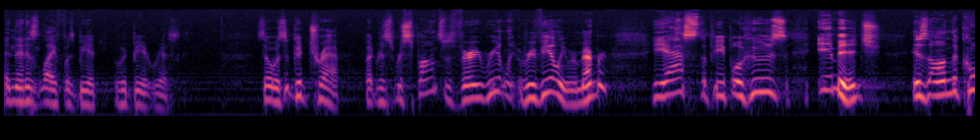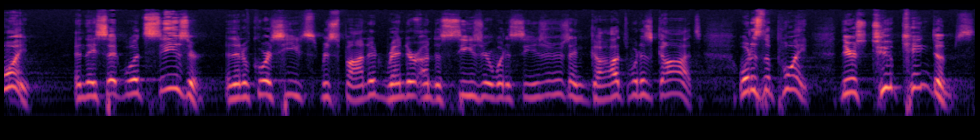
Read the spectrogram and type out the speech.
and then his life would be at, would be at risk. So it was a good trap. But his response was very revealing. Remember? He asked the people whose image is on the coin. And they said, Well, it's Caesar. And then, of course, he responded, Render unto Caesar what is Caesar's, and God's what is God's. What is the point? There's two kingdoms.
